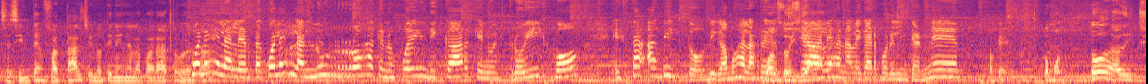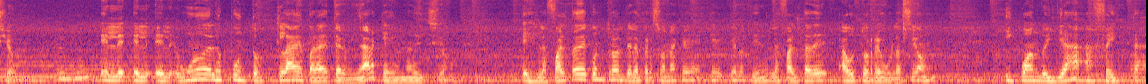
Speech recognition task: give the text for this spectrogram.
se sienten fatal si no tienen el aparato. ¿verdad? ¿Cuál es el alerta? ¿Cuál es la luz roja que nos puede indicar que nuestro hijo está adicto, digamos, a las redes sociales, a navegar por el internet? Ok, como toda adicción, uno de los puntos clave para determinar que es una adicción es la falta de control de la persona que, que lo tiene, la falta de autorregulación y cuando ya afecta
